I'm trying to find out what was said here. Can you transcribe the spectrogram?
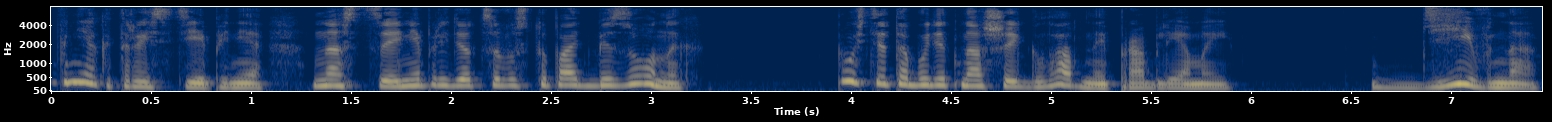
«В некоторой степени. На сцене придется выступать без их. Пусть это будет нашей главной проблемой». «Дивно!»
